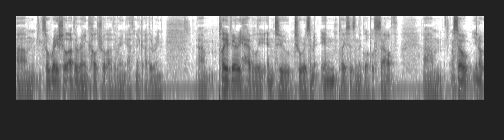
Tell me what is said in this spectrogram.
um, so racial othering, cultural othering, ethnic othering, um, play very heavily into tourism in places in the global south. Um, so, you know,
